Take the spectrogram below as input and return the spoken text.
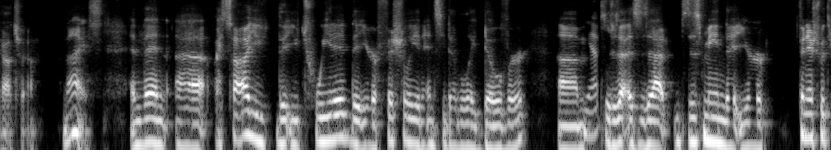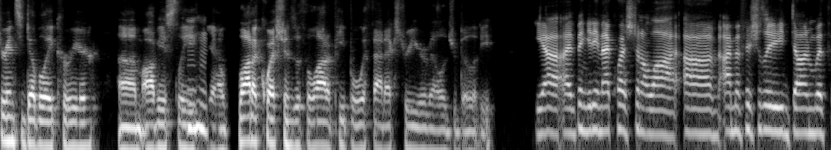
Gotcha. Nice. And then uh, I saw you that you tweeted that you're officially an NCAA Dover. Um, yep. So does that, is that does this mean that you're finished with your NCAA career? Um, obviously, mm-hmm. you know, a lot of questions with a lot of people with that extra year of eligibility. Yeah, I've been getting that question a lot. Um, I'm officially done with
